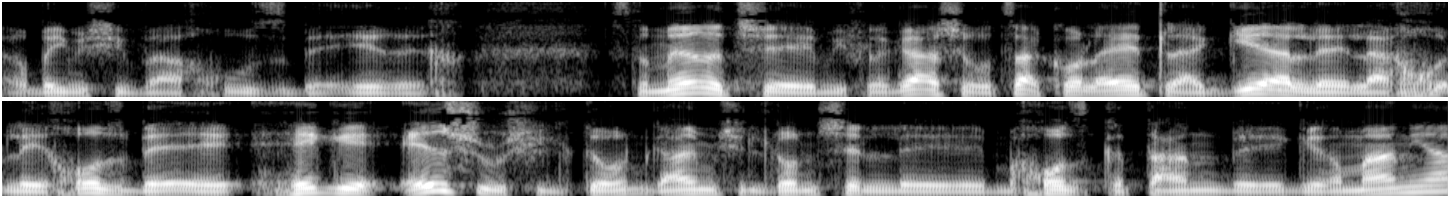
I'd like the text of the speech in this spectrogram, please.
47 אחוז בערך. זאת אומרת שמפלגה שרוצה כל העת להגיע, לאחוז בהגה איזשהו שלטון, גם עם שלטון של אה, מחוז קטן בגרמניה,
